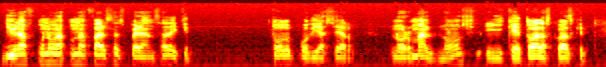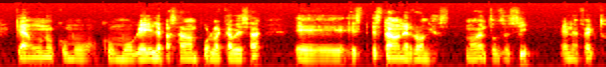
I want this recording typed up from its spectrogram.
de una, una, falsa esperanza de que todo podía ser normal, ¿no? Y que todas las cosas que, que a uno como, como gay le pasaban por la cabeza eh, estaban erróneas, ¿no? Entonces sí, en efecto.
